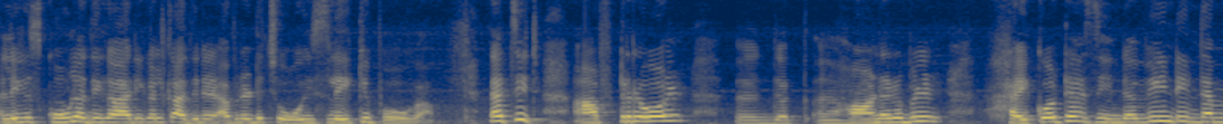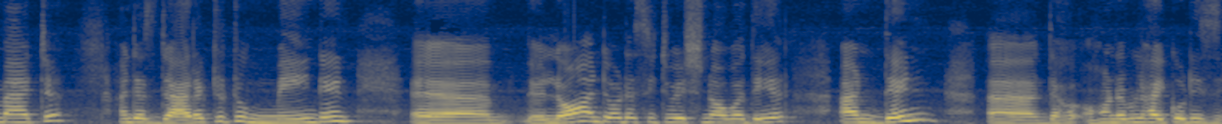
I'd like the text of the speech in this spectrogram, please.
അല്ലെങ്കിൽ സ്കൂൾ അധികാരികൾക്ക് അതിന് അവരുടെ ചോയ്സിലേക്ക് പോകാം that's it after all the honourable high court has intervened in the matter and has directed to maintain uh, law and order situation over there and then uh, the honorable high court is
